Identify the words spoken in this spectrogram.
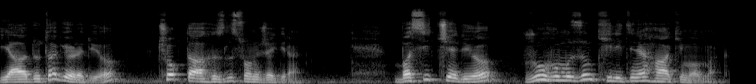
Yahudut'a göre diyor çok daha hızlı sonuca giren. Basitçe diyor ruhumuzun kilidine hakim olmak.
